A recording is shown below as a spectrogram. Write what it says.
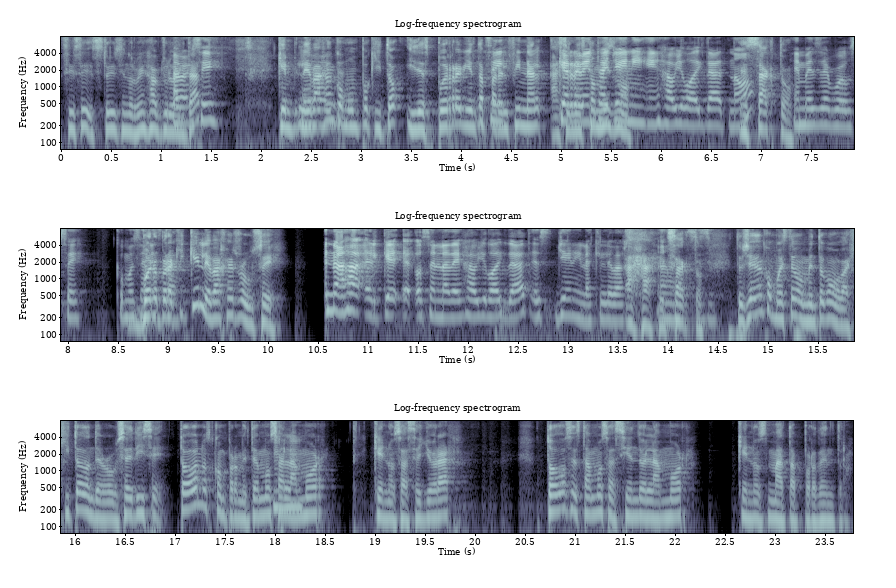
Sí, sí, estoy diciendo bien. How You Like ver, That. sí. Que le bajan como un poquito y después revienta para el final. Que esto revienta a mismo. Jenny en How You Like That, ¿no? Exacto. En vez de Rosé. Como es en Bueno, pero esta. aquí quien le baja es Rosé. No, ajá, el que, eh, o sea, en la de How You Like That es Jenny la que le baja. Ajá, Ah, exacto. sí, sí. Entonces llega como este momento como bajito donde Rosé dice, todos nos comprometemos al amor que nos hace llorar. Todos estamos haciendo el amor que nos mata por dentro.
